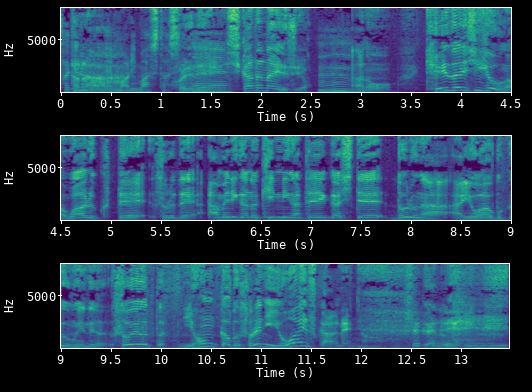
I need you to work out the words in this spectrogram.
下げる場面もありましたしね。これね、仕方ないですよ。うん、あの、経済指標が悪くて、それでアメリカの金利が低下して、ドルが弱含む、そういうと、日本株それに弱いですからね。世界の金利、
